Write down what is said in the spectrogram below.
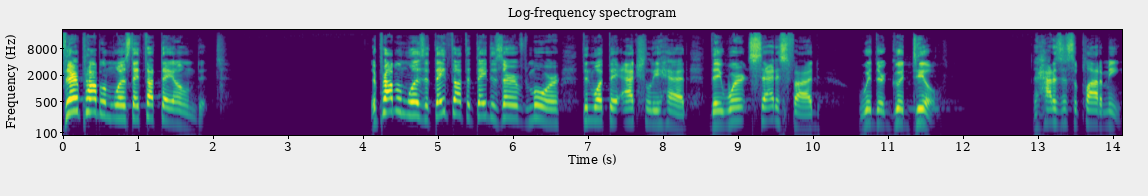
Their problem was they thought they owned it. The problem was that they thought that they deserved more than what they actually had. They weren't satisfied with their good deal. Now, how does this apply to me?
